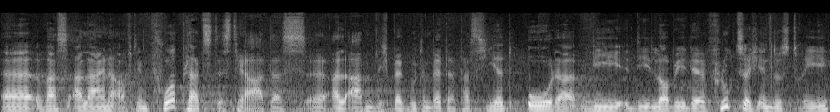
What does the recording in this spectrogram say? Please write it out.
was alleine auf dem Vorplatz des Theaters äh, allabendlich bei gutem Wetter passiert oder wie die Lobby der Flugzeugindustrie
